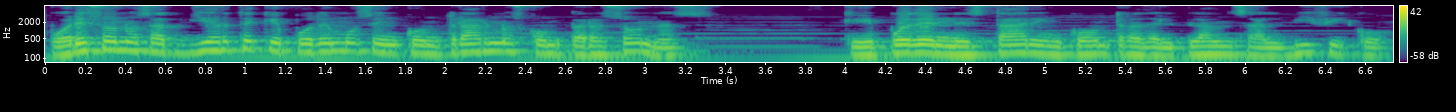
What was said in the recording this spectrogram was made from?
por eso nos advierte que podemos encontrarnos con personas que pueden estar en contra del plan salvífico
